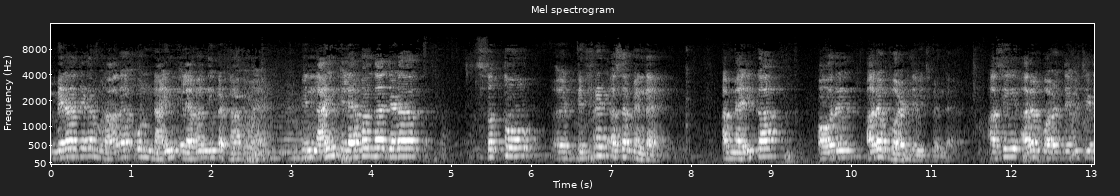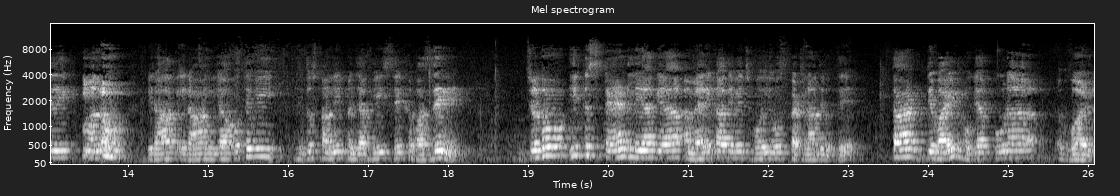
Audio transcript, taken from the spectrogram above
ਮੇਰਾ ਜਿਹੜਾ ਮੁਰਾਦ ਹੈ, ਉਹ 9/11 ਦੀ ਘਟਨਾ ਤੋਂ ਹੈ। ਕਿ 9/11 ਦਾ ਜਿਹੜਾ ਸਭ ਤੋਂ ਡਿਫਰੈਂਟ ਅਸਰ ਪੈਂਦਾ ਹੈ। ਅਮਰੀਕਾ ਔਰ ਅਰਬ ਵਰਲਡ ਦੇ ਵਿੱਚ ਪੈਂਦਾ ਅਸੀਂ ਅਰਬ ਵਰਲਡ ਦੇ ਵਿੱਚ ਜਿਹੜੇ ਮੰਨ ਇਰਾਕ ਈਰਾਨ ਜਾਂ ਉੱਥੇ ਵੀ ਹਿੰਦੁਸਤਾਨੀ ਪੰਜਾਬੀ, ਸਿੱਖ ਵਸਦੇ ਨੇ, ਜਦੋਂ ਇੱਕ ਸਟੈਂਡ ਲਿਆ ਗਿਆ ਅਮਰੀਕਾ ਦੇ ਵਿੱਚ ਹੋਈ ਉਸ ਘਟਨਾ ਦੇ ਉੱਤੇ, ਤਾਂ ਡਿਵਾਈਡ ਹੋ ਗਿਆ ਪੂਰਾ ਵਰਲਡ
